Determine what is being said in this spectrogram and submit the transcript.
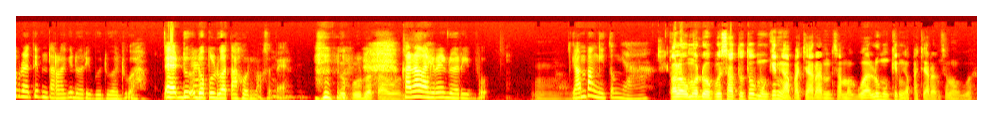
berarti bentar lagi 2022. Eh du- 22 tahun maksudnya. 22 tahun. Karena lahirnya 2000. Hmm. Gampang ngitungnya. Kalau umur 21 tuh mungkin nggak pacaran sama gua, lu mungkin nggak pacaran sama gua.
